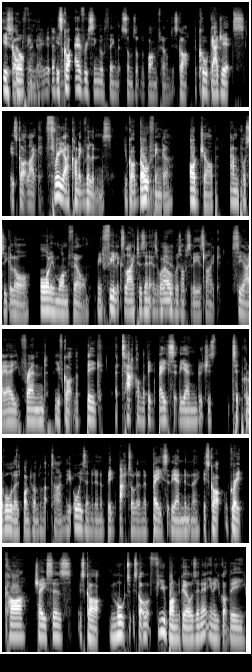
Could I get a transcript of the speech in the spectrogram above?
is It's Goldfinger. Goldfinger, yeah, it's got every single thing that sums up the Bond films. It's got the cool gadgets. It's got like three iconic villains. You've got Goldfinger, Oddjob, and Pussy Galore, all in one film. I mean, Felix Leiter's in it as well, Yeah. who's obviously his like CIA friend. You've got the big attack on the big base at the end, which is typical of all those Bond films at that time. They always ended in a big battle and a base at the end, didn't they? It's got great car chases. It's got multi- It's got a few Bond girls in it. You know, you've got the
